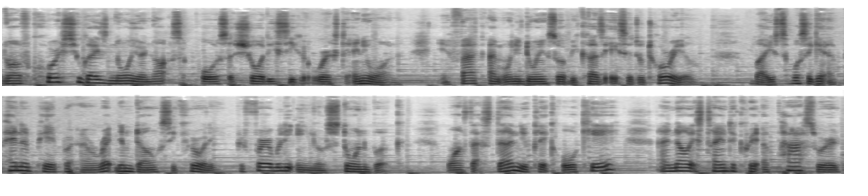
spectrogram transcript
Now of course you guys know you're not supposed to show these secret words to anyone. In fact I'm only doing so because it's a tutorial. But you're supposed to get a pen and paper and write them down securely, preferably in your STONEBOOK. Once that's done, you click OK, and now it's time to create a password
